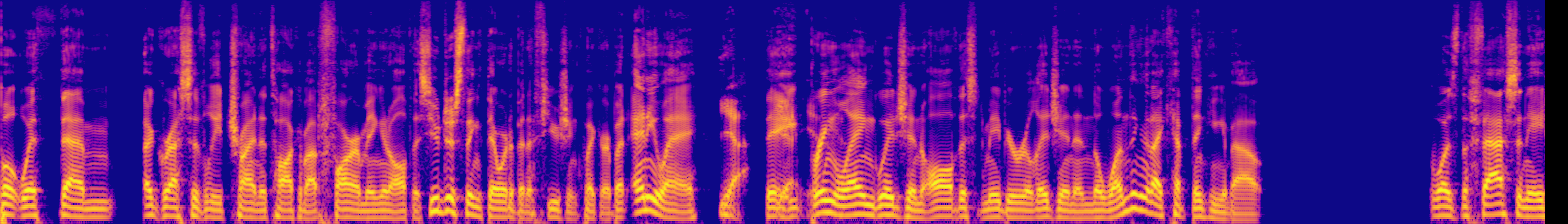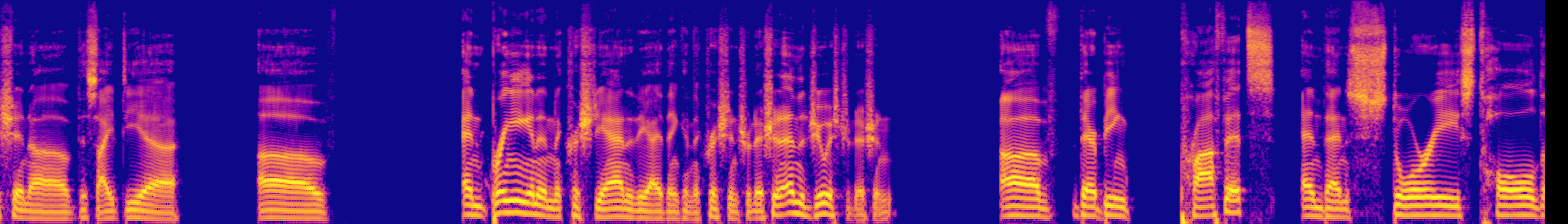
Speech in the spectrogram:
But with them aggressively trying to talk about farming and all of this, you just think there would have been a fusion quicker. But anyway, yeah. they yeah, yeah. bring language and all of this, maybe religion. And the one thing that I kept thinking about was the fascination of this idea of, and bringing it into Christianity, I think, in the Christian tradition and the Jewish tradition, of there being prophets and then stories told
